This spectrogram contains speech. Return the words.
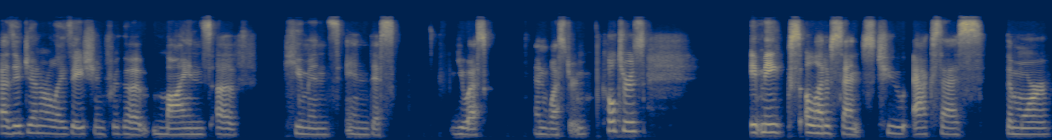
as a generalization for the minds of humans in this US and Western cultures, it makes a lot of sense to access the more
